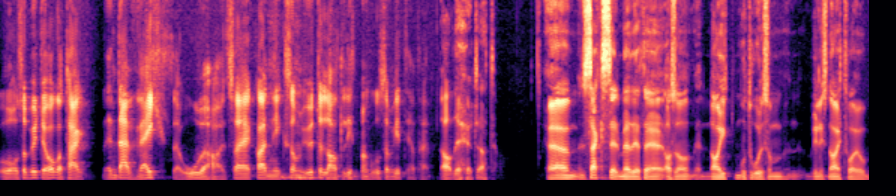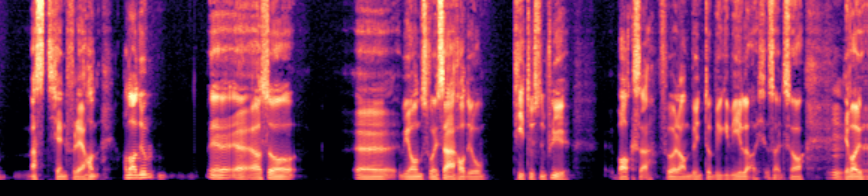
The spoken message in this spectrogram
Og så begynte jeg også å tenke den der veit Ove har, så jeg kan liksom utelate litt med god samvittighet her. Ja, det er helt rett. Um, sekser med dette, altså Night-motor, som Willis Night var jo mest kjent for det. Han, han hadde jo uh, Altså uh, Vions for seg hadde jo 10 000 fly bak seg før han begynte å bygge biler. ikke sant? Så det var jo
